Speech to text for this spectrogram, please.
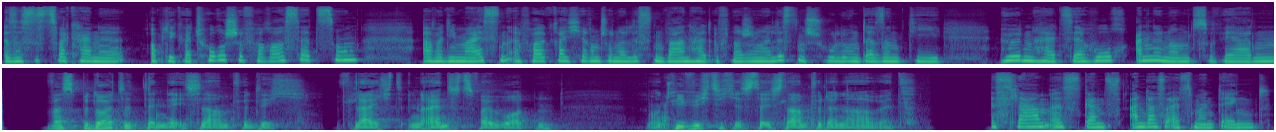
also es ist zwar keine obligatorische Voraussetzung, aber die meisten erfolgreicheren Journalisten waren halt auf einer Journalistenschule und da sind die Hürden halt sehr hoch angenommen zu werden. Was bedeutet denn der Islam für dich? Vielleicht in ein, zwei Worten. Und wie wichtig ist der Islam für deine Arbeit? Islam ist ganz anders, als man denkt.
